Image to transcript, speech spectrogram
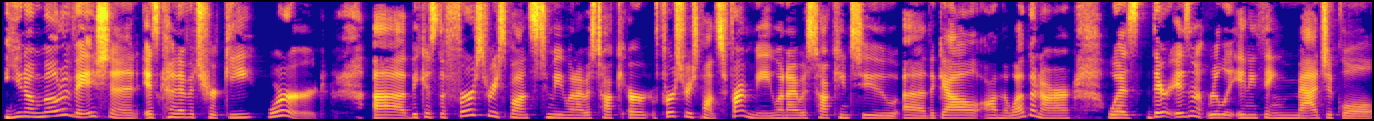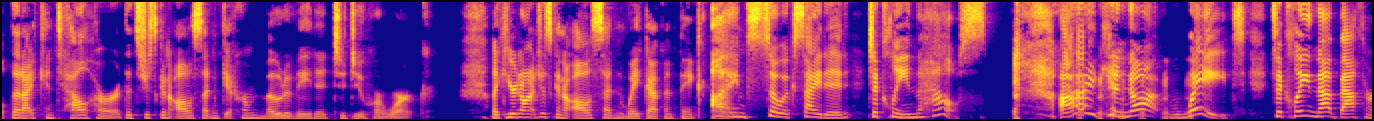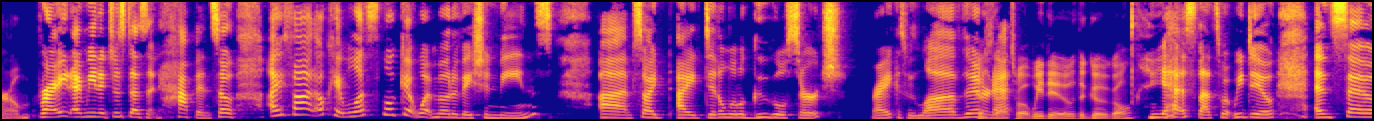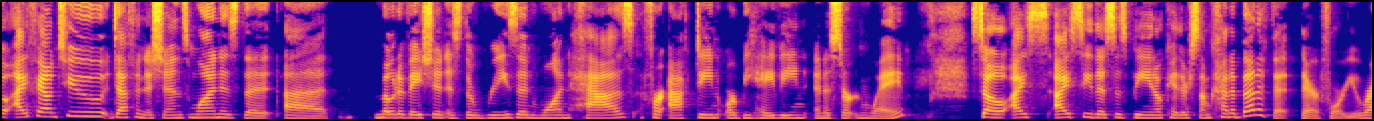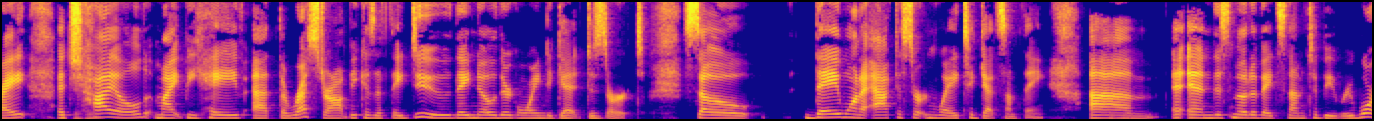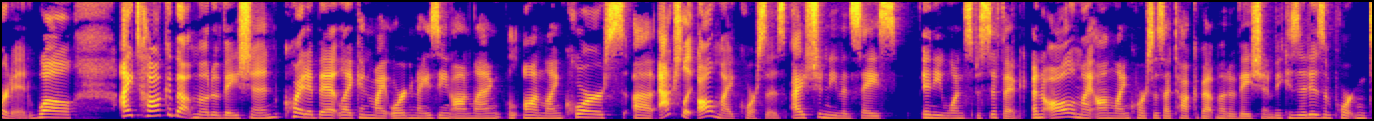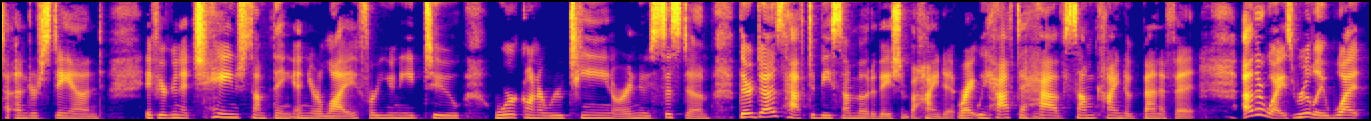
you know, motivation is kind of a tricky word uh, because the first response to me when I was talking, or first response from me when I was talking to uh, the gal on the webinar was there isn't really anything magical that I can tell her that's just going to all of a sudden get her motivated to do her work. Like you're not just going to all of a sudden wake up and think, I'm so excited to clean the house. I cannot wait to clean that bathroom, right? I mean, it just doesn't happen. So I thought, okay, well, let's look at what motivation means. Um, so I, I did a little Google search right? Because we love the internet. That's what we do, the Google. Yes, that's what we do. And so I found two definitions. One is that uh, motivation is the reason one has for acting or behaving in a certain way. So I, I see this as being, okay, there's some kind of benefit there for you, right? A mm-hmm. child might behave at the restaurant because if they do, they know they're going to get dessert. So they want to act a certain way to get something. Um, mm-hmm. and this motivates them to be rewarded. Well, I talk about motivation quite a bit, like in my organizing online, online course. Uh, actually all my courses. I shouldn't even say anyone specific. And all of my online courses, I talk about motivation because it is important to understand if you're going to change something in your life or you need to work on a routine or a new system, there does have to be some motivation behind it, right? We have to mm-hmm. have some kind of benefit. Otherwise, really, what,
